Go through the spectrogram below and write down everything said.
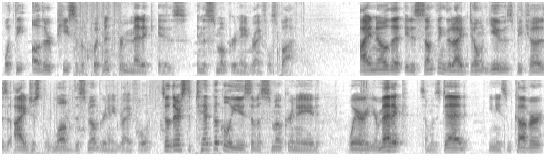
what the other piece of equipment for medic is in the smoke grenade rifle spot. I know that it is something that I don't use because I just love the smoke grenade rifle. So there's the typical use of a smoke grenade where you're medic, someone's dead, you need some cover,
